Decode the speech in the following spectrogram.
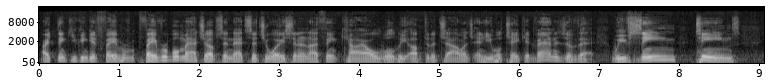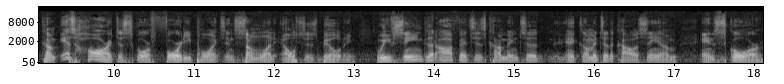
I think you can get favor, favorable matchups in that situation, and I think Kyle will be up to the challenge, and he will take advantage of that. We've seen teams come. It's hard to score forty points in someone else's building. We've seen good offenses come into come into the Coliseum and score.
